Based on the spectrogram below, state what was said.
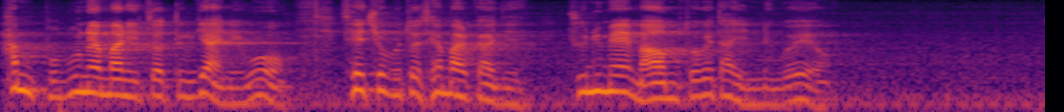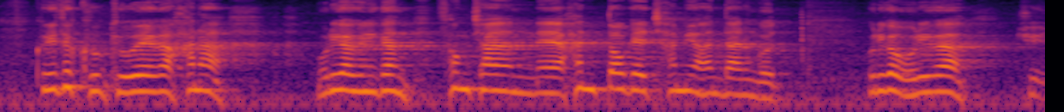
한 부분에만 있었던 게 아니고 세초부터 새말까지 주님의 마음속에 다 있는 거예요. 그래서 그 교회가 하나 우리가 그러니까 성찬의 한 떡에 참여한다는 것 우리가 우리가 주,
